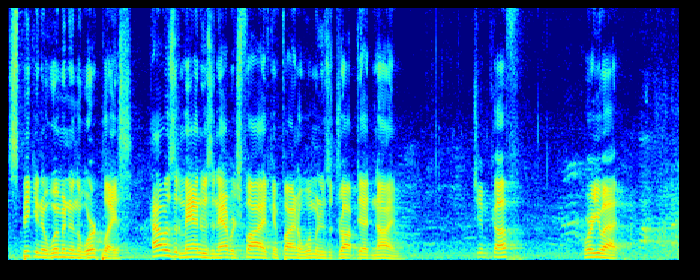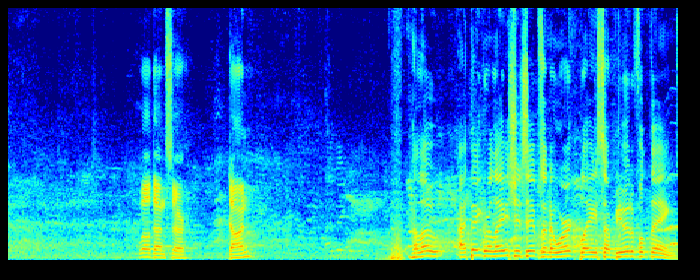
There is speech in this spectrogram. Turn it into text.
Speaking of women in the workplace, how is it a man who's an average five can find a woman who's a drop dead nine? Jim Cuff, where are you at? Well done, sir. Don? Hello. I think relationships in the workplace are beautiful things.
